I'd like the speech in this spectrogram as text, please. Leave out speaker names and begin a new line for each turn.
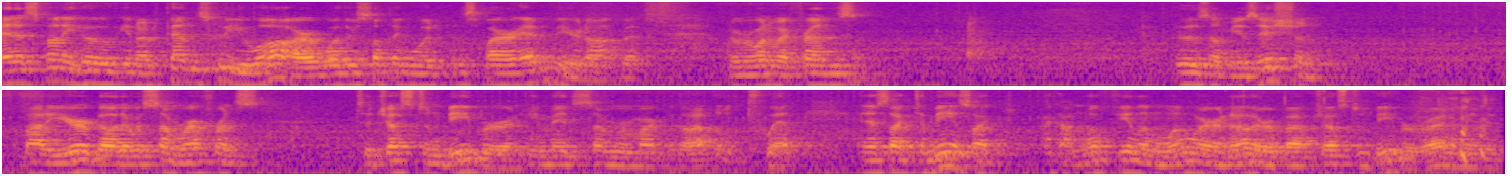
And it's funny who, you know, it depends who you are, whether something would inspire envy or not, but remember one of my friends who's a musician, about a year ago, there was some reference to Justin Bieber, and he made some remark, about that little twit. And it's like, to me, it's like, I got no feeling one way or another about Justin Bieber, right? I mean,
